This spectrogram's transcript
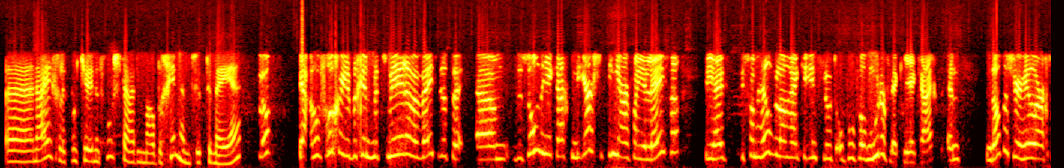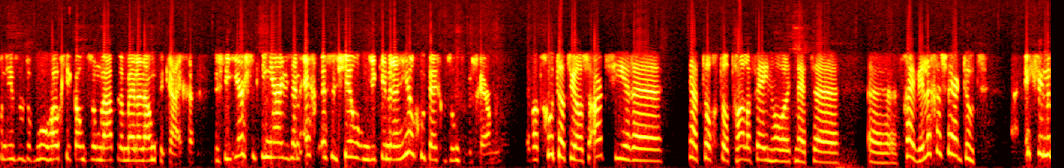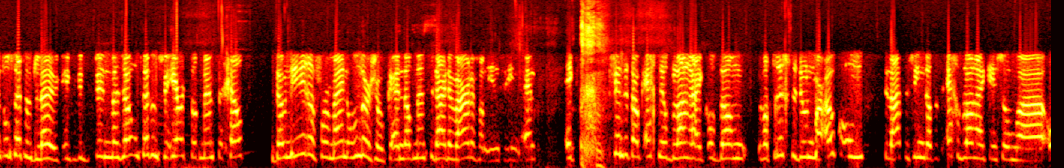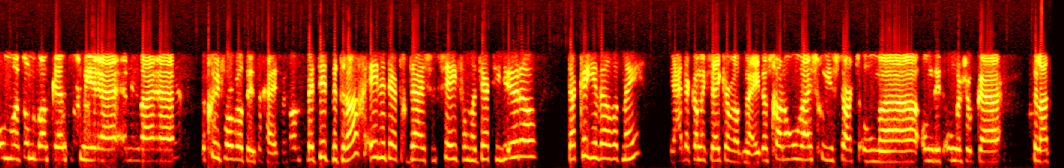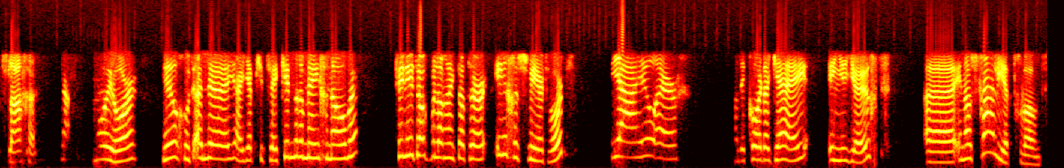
Uh, nou, eigenlijk moet je in het vroegstadium al beginnen natuurlijk ermee, hè? Klopt. Ja, hoe vroeger je begint met smeren, we weten dat de, um, de zon die je krijgt in de eerste tien jaar van je leven, die heeft, is van heel belangrijke invloed op hoeveel moedervlekken je krijgt. En dat is weer heel erg van invloed op hoe hoog je kans is om later een melanoom te krijgen. Dus die eerste tien jaar die zijn echt essentieel om je kinderen heel goed tegen de zon te beschermen. Wat goed dat u als arts hier, uh, ja, toch tot half één hoor ik net... Uh, uh, vrijwilligerswerk doet. Ik vind het ontzettend leuk. Ik vind me zo ontzettend vereerd dat mensen geld doneren voor mijn onderzoek. En dat mensen daar de waarde van inzien. En ik vind het ook echt heel belangrijk om dan wat terug te doen. Maar ook om te laten zien dat het echt belangrijk is om, uh, om het zonnebrandcrème te smeren. En om daar uh, het goede voorbeeld in te geven. Want met dit bedrag, 31.713 euro, daar kun je wel wat mee? Ja, daar kan ik zeker wat mee. Dat is gewoon een onwijs goede start om, uh, om dit onderzoek uh, te laten slagen. Ja, mooi hoor. Heel goed. En uh, ja, je hebt je twee kinderen meegenomen. Vind je het ook belangrijk dat er ingesmeerd wordt? Ja, heel erg. Want ik hoor dat jij in je jeugd in Australië hebt gewoond.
